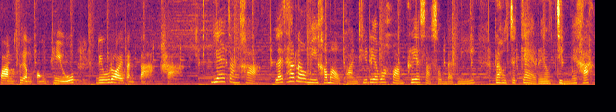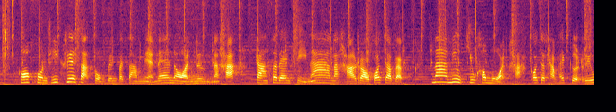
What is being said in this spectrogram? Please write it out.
ความเสื่อมของผิวริ้วรอยต่างๆ ค่ะ แย่จังค่ะ และถ้าเรามีเขม่าวควันที่เรียกว่าความเครียดสะสมแบบนี้ เราจะแก่เร็วจริงไหมคะก็คนที่เครียดสะสมเป็นประจำเนี่ยแน่นอนหนึ่งนะคะ การแสดงสีหน้านะคะ เราก็จะแบบ หน้านิ้วคิ้วขมวดค่ะ ก็จะทำให้เกิดริ้ว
